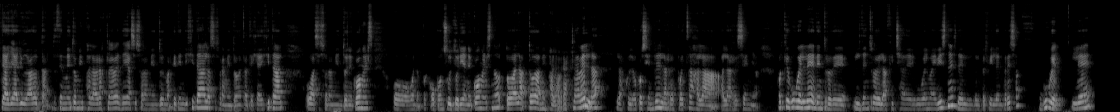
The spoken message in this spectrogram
te haya ayudado tal. Entonces meto mis palabras claves de asesoramiento en marketing digital, asesoramiento en estrategia digital o asesoramiento en e-commerce o bueno, pues o consultoría en e-commerce, ¿no? Todas, todas mis palabras claves las, las coloco siempre en las respuestas a la, a la reseña. Porque Google lee dentro de, dentro de la ficha del Google My Business, del, del perfil de empresa, Google lee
